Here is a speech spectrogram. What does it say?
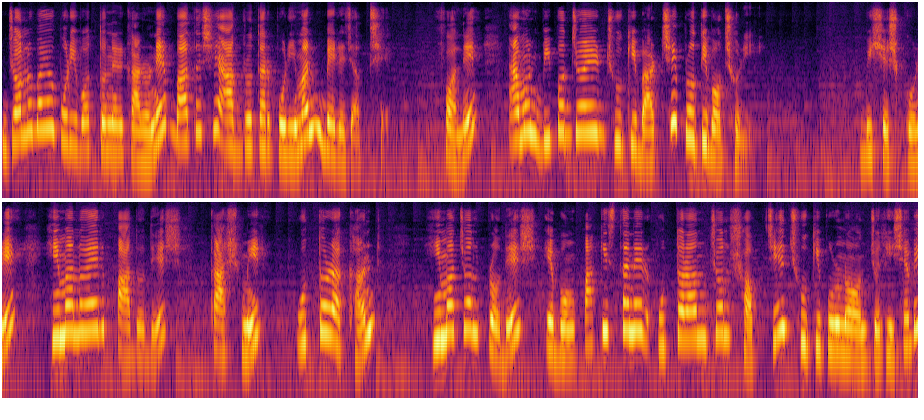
জলবায়ু পরিবর্তনের কারণে বাতাসে আর্দ্রতার পরিমাণ বেড়ে যাচ্ছে। ফলে এমন বিপর্যয়ের ঝুঁকি বাড়ছে প্রতি বছরই। বিশেষ করে হিমালয়ের পাদদেশ, কাশ্মীর, উত্তরাখণ্ড হিমাচল প্রদেশ এবং পাকিস্তানের উত্তরাঞ্চল সবচেয়ে ঝুঁকিপূর্ণ অঞ্চল হিসেবে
